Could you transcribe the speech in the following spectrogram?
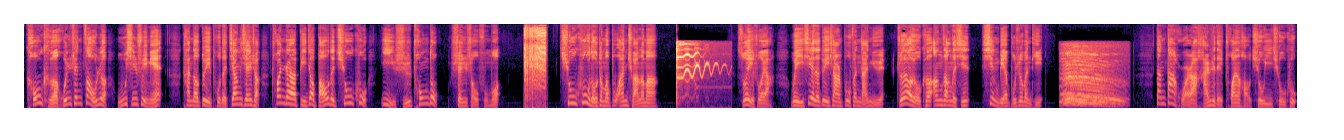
口渴，浑身燥热，无心睡眠。看到对铺的江先生穿着比较薄的秋裤，一时冲动，伸手抚摸。秋裤都这么不安全了吗？所以说呀，猥亵的对象不分男女，只要有颗肮脏的心，性别不是问题。但大伙儿啊，还是得穿好秋衣秋裤，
